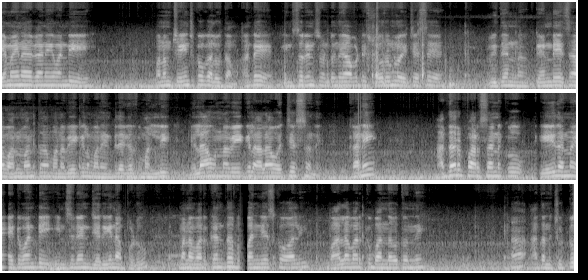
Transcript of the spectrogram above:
ఏమైనా కానివ్వండి మనం చేయించుకోగలుగుతాం. అంటే ఇన్సూరెన్స్ ఉంటుంది కాబట్టి షోరూంలో ఇచ్చేస్తే విదిన్ టెన్ డేసా వన్ మంత్ మన వెహికల్ మన ఇంటి దగ్గరకు మళ్ళీ ఎలా ఉన్న వెహికల్ అలా వచ్చేస్తుంది. కానీ అదర్ పర్సన్కు ఏదన్నా ఎటువంటి ఇన్సిడెంట్ జరిగినప్పుడు మన వర్క్ అంతా బంద్ చేసుకోవాలి. వాళ్ళ వర్క్ బంద్ అవుతుంది. అతను చుట్టూ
